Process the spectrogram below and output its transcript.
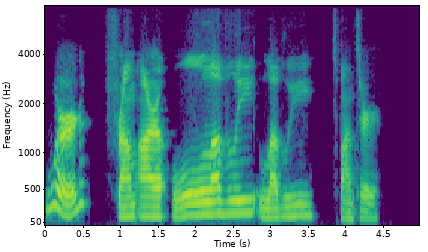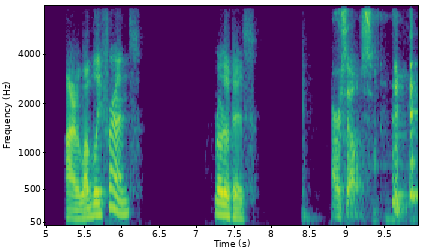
word from our lovely, lovely sponsor, our lovely friends, RotoViz. Ourselves.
